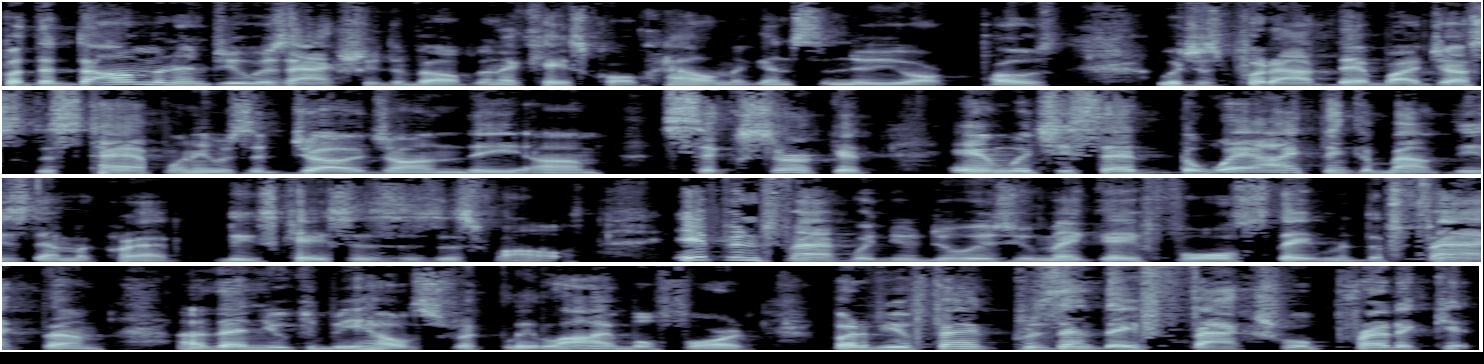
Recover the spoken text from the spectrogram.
But the dominant view was actually developed in a case called Hallam against the New York Post, which was put out there by Justice Taft when he was a judge on the um, Sixth Circuit, in which he said, the way I think about these Democrat, these cases is as follows. If in fact what you do is you make a false statement of fact, um, uh, then you could be held strictly liable for it. But if you fact present a factual predicate,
